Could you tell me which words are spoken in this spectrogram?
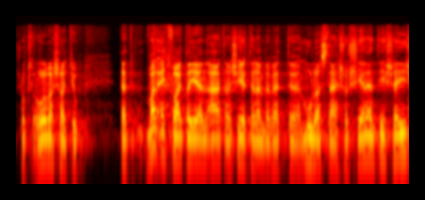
sokszor olvashatjuk. Tehát van egyfajta ilyen általános értelembe vett mulasztásos jelentése is,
